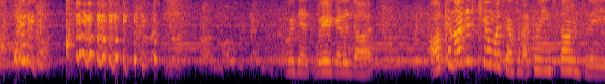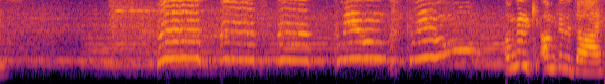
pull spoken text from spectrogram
We're dead. We're gonna die. Oh, can I just kill myself with that green stone, please? Kamil, Kamil. I'm gonna. I'm gonna die.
